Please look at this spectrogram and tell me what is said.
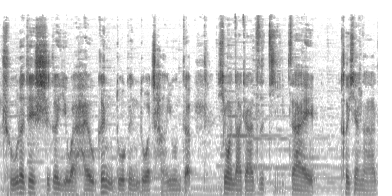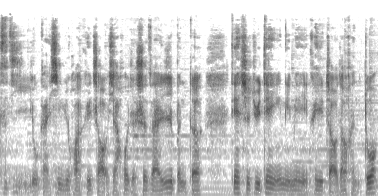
除了这十个以外，还有更多更多常用的。希望大家自己在课下呢，自己有感兴趣的话可以找一下，或者是在日本的电视剧、电影里面也可以找到很多。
